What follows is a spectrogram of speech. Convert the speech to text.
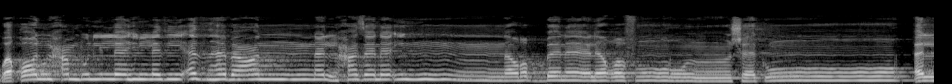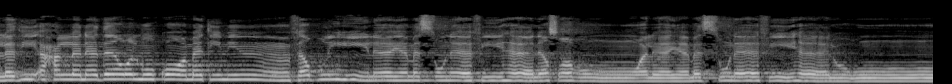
وقالوا الحمد لله الذي أذهب عنا الحزن إن ربنا لغفور شكور. الذي أحلنا دار المقامة من فضله لا يمسنا فيها نصب ولا يمسنا فيها لغوب.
